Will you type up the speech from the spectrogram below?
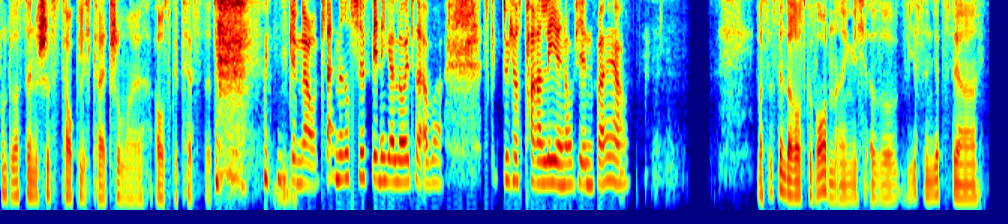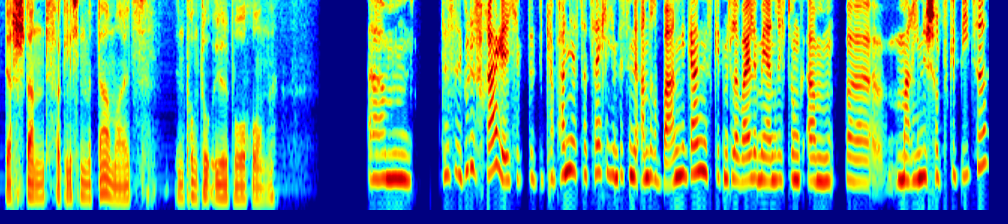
Und du hast deine Schiffstauglichkeit schon mal ausgetestet. genau, kleineres Schiff, weniger Leute, aber es gibt durchaus Parallelen auf jeden Fall, ja. Was ist denn daraus geworden eigentlich? Also, wie ist denn jetzt der, der Stand verglichen mit damals in puncto Ölbohrung? Ähm, das ist eine gute Frage. Ich, die Kampagne ist tatsächlich ein bisschen in eine andere Bahn gegangen. Es geht mittlerweile mehr in Richtung ähm, äh, Marineschutzgebiete.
